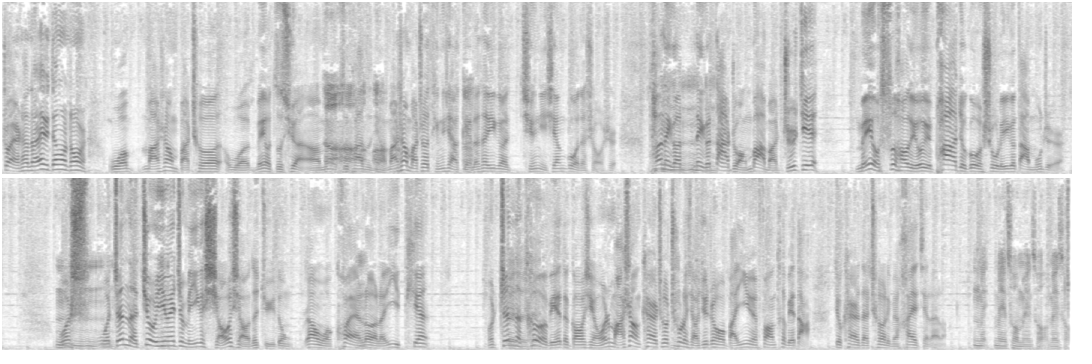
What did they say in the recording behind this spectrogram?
拽着他的，哎，等会儿等会儿，我马上把车，我没有自炫啊，没有自夸自己啊马上把车停下，给了他一个请你先过的手势。他那个那个大壮爸爸直接没有丝毫的犹豫，啪就给我竖了一个大拇指。我是我真的就是因为这么一个小小的举动，让我快乐了一天。我真的特别的高兴，我是马上开着车出了小区之后，把音乐放特别大，就开始在车里面嗨起来了。没没错没错没错，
